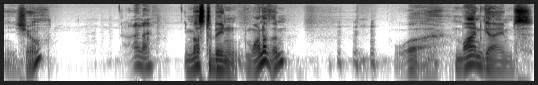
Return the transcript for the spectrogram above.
You sure? I don't know. You must have been one of them. Whoa. Mind games.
